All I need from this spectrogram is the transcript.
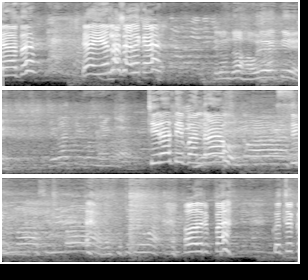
ಏನಾತ? ಏ ಏನಿಲ್ಲ ಶಾದಕ್ಕೆ ಇಲ್ಲೊಂದು ಹವಳಿ ಐತಿ. ಚಿರಾತಿ ಬಂದ್ರ ಸಿಂ ಹೌದ್ರಿಪ್ಪ ಕುಚುಕ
